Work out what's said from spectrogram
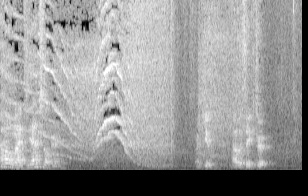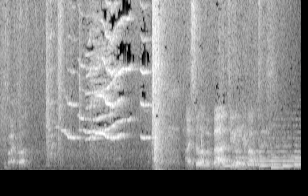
Oh, my gentleman. Thank you. Have a safe trip. Goodbye, Claude. I still have a bad feeling about this.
